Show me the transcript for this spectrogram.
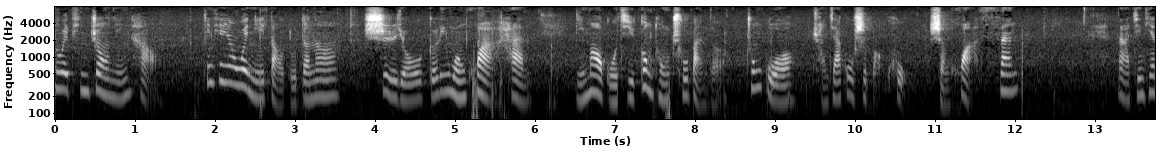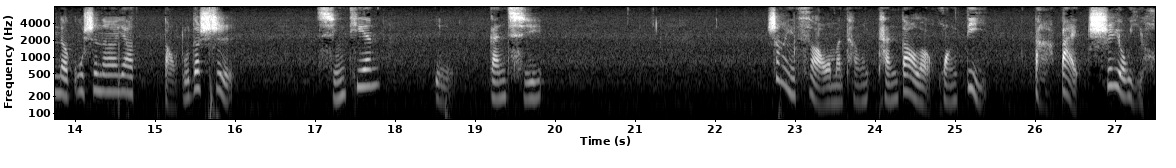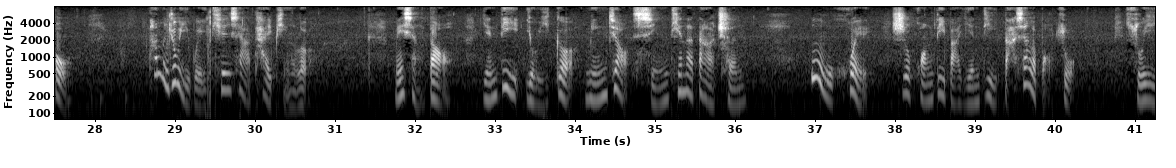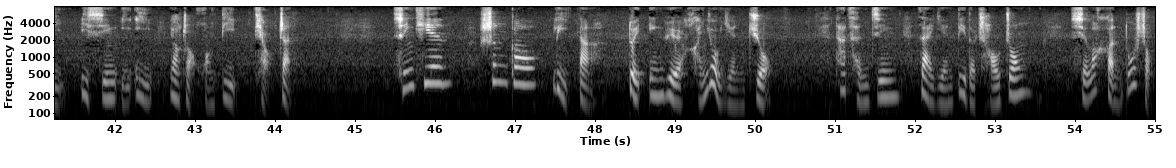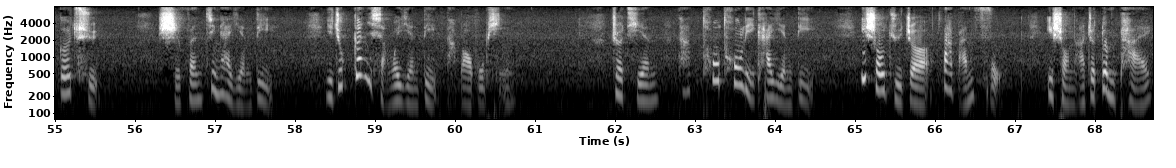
各位听众您好，今天要为你导读的呢，是由格林文化和迪茂国际共同出版的《中国传家故事宝库神话三》。那今天的故事呢，要导读的是刑天五干七。上一次啊，我们谈谈到了皇帝打败蚩尤以后。他们就以为天下太平了，没想到炎帝有一个名叫刑天的大臣，误会是皇帝把炎帝打下了宝座，所以一心一意要找皇帝挑战。刑天身高力大，对音乐很有研究，他曾经在炎帝的朝中写了很多首歌曲，十分敬爱炎帝。也就更想为炎帝打抱不平。这天，他偷偷离开炎帝，一手举着大板斧，一手拿着盾牌，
